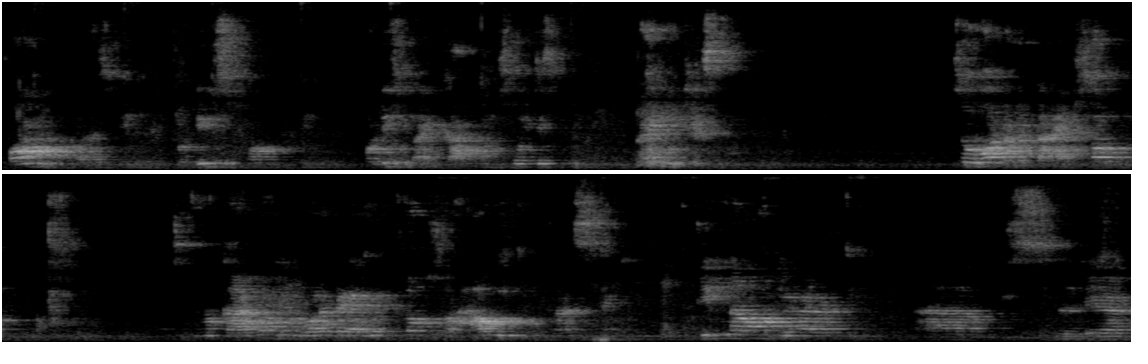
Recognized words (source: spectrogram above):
formed or has been produced from produced by carbon. So it is very interesting. So what are the types of you know, carbon and what are the allotropes or how it occurs? Till now there are uh, there are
